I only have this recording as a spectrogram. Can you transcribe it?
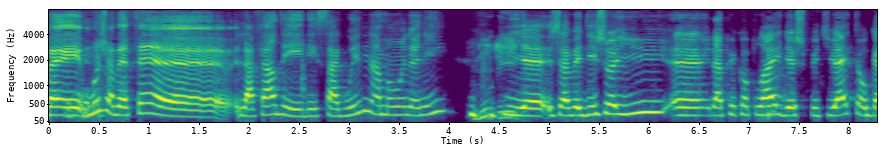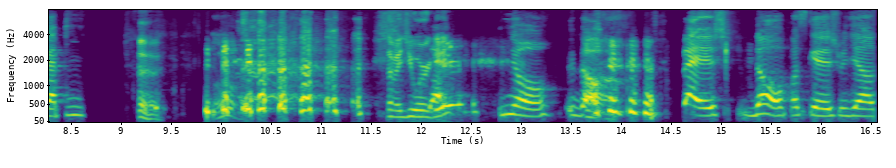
ben moi, j'avais fait euh, l'affaire des, des Sagouines à un moment donné. Puis euh, j'avais déjà eu euh, la pick-up line de Je peux-tu être ton gapi? Oh. Ça veut dire work it? Non, non. Ah. Ben, je- non, parce que je veux dire,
